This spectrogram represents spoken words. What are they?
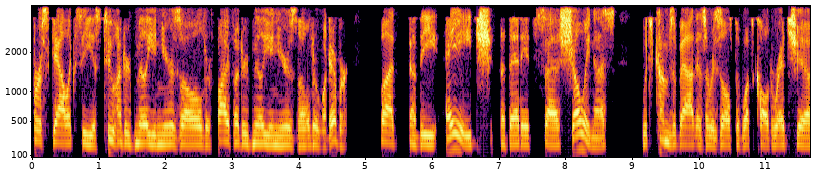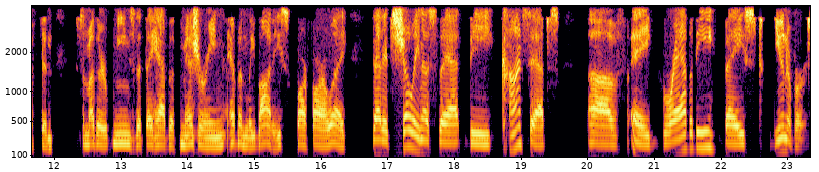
first galaxy is 200 million years old or 500 million years old or whatever. But uh, the age that it's uh, showing us, which comes about as a result of what's called redshift and some other means that they have of measuring heavenly bodies far, far away, that it's showing us that the concepts of a gravity-based universe,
